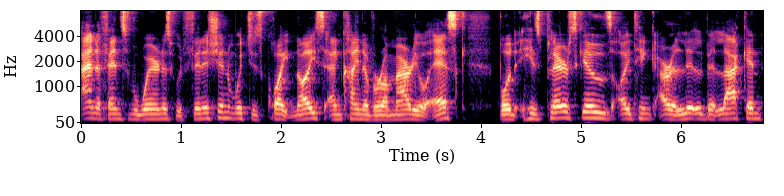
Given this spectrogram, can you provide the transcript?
and offensive awareness with finishing, which is quite nice and kind of Romario esque. But his player skills, I think, are a little bit lacking.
